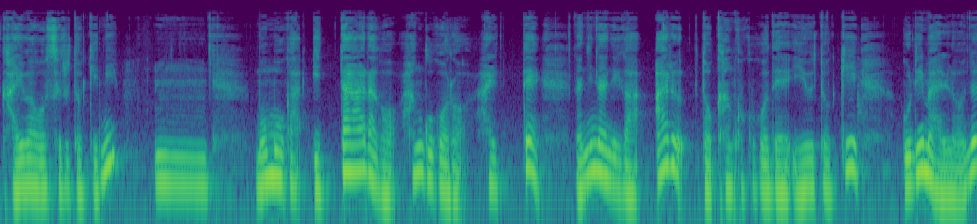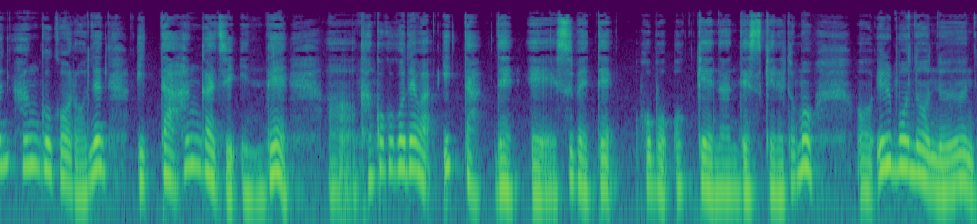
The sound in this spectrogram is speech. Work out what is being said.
会話をする時にうん ももがいったら고한국어로할て何々があると韓国語で言う時 우리말로는 한국어로는 있다 한 가지인데 어, 한국어では 있다 네, 에, 全て ほぼ OK なんですけれども 어, 일본어는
